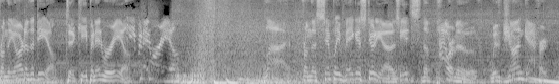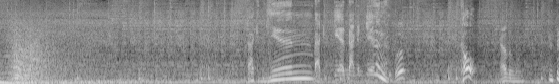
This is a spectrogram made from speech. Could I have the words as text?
From the art of the deal to keeping it real. Keeping it real. Live from the Simply Vegas studios, it's The Power Move with John Gafford. Back again, back again, back again. Whoop. Colt, Another one.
